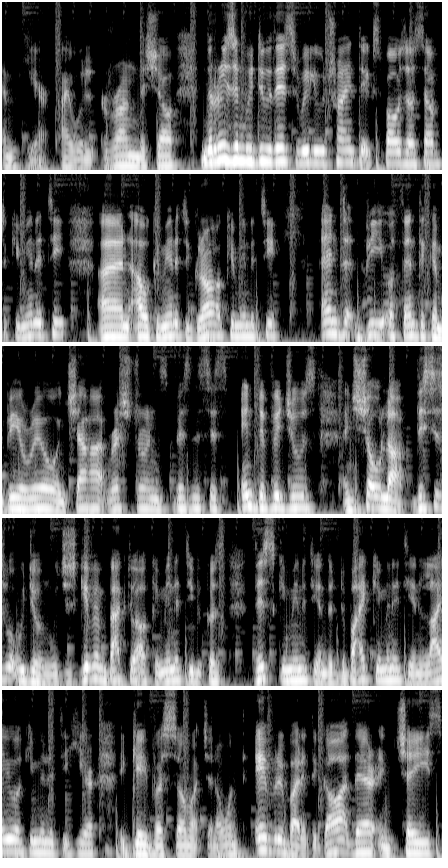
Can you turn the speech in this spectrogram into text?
am here. I will run the show. And the reason we do this, really, we're trying to expose ourselves to community and our community, grow our community, and be authentic and be real and shout out restaurants, businesses, individuals, and show love. This is what we're doing. We're just giving back to our community because this community and the Dubai community and Laiwa community here, it gave us so much. And I want everybody to go out there and chase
